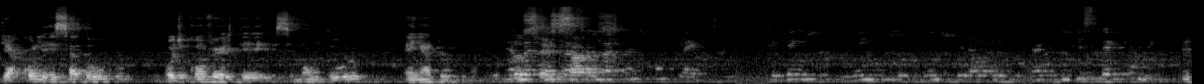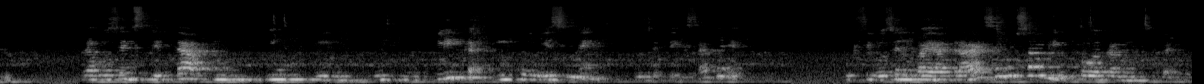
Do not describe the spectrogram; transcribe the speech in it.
de, acolher esse adubo ou de converter esse monturo em adubo. Né? É uma situação bastante complexa, que vem o sofrimento, o sofrimento gera a oportunidade do despertamento. Uhum. Para você despertar, implica em conhecimento. Você tem que saber. Porque se você não vai atrás, você não sabe qual é o caminho que você vai tomar.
